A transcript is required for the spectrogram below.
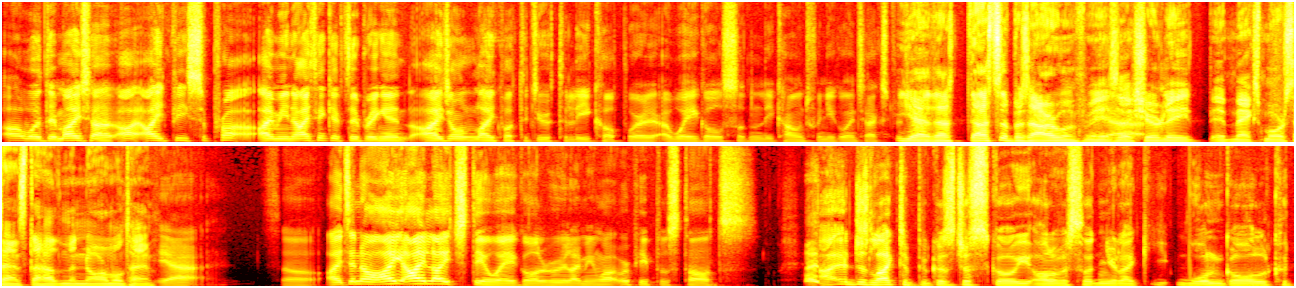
Oh well, they might have. I, I'd be surprised. I mean, I think if they bring in, I don't like what they do with the League Cup, where away goals suddenly count when you go into extra. Yeah, time. that that's a bizarre one for me. It's Yeah. like surely it makes more sense to have them in normal time. Yeah. So I don't know. I, I liked the away goal rule. I mean, what were people's thoughts? I just liked it because just go all of a sudden you're like one goal could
